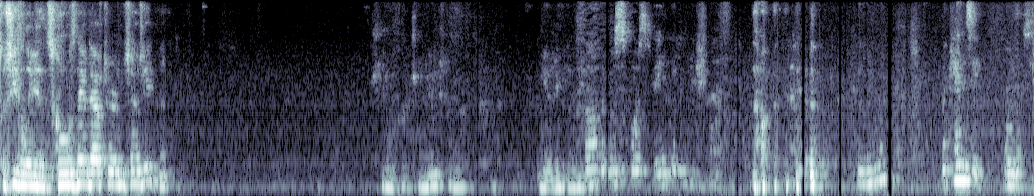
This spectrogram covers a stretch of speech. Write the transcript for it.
So she's the lady that the school was named after in? Community. Father was supposed to be an Englishman. Peeneman? Mackenzie. Oh, yes.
